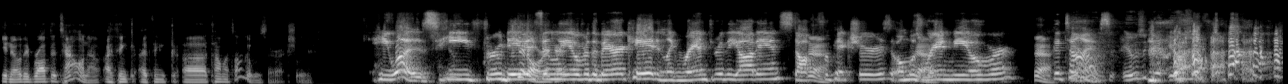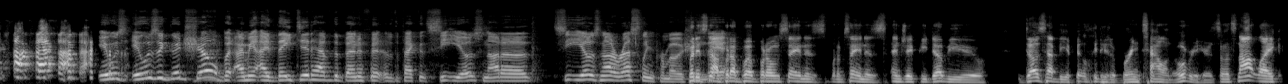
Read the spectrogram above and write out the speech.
you know they brought the talent out. I think I think uh, Tama Tonga was there actually. He was. He threw David all right, Finlay guys. over the barricade and like ran through the audience, stopped Yeah. for pictures, almost Yeah. ran me over. Yeah, Good Yeah, it times. was- it was a good it was a, it was it was a good show but i mean I, they did have the benefit of the fact that ceo's not a ceo's not a wrestling promotion but it's They- not. But, but but what I'm saying is what I'm saying is NJPW does have the ability to bring talent over here. So it's not like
